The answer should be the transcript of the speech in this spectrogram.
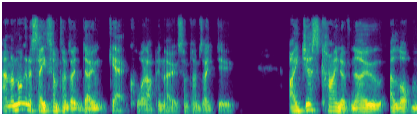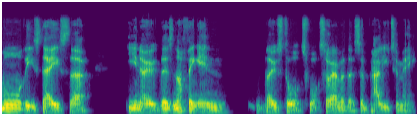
and i'm not going to say sometimes i don't get caught up in those sometimes i do i just kind of know a lot more these days that you know, there's nothing in those thoughts whatsoever that's of value to me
